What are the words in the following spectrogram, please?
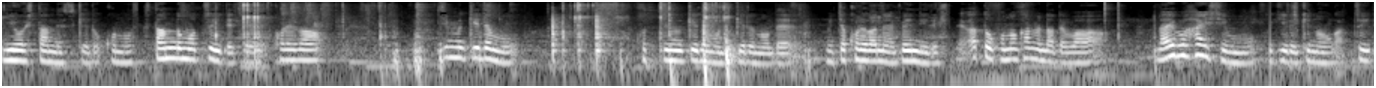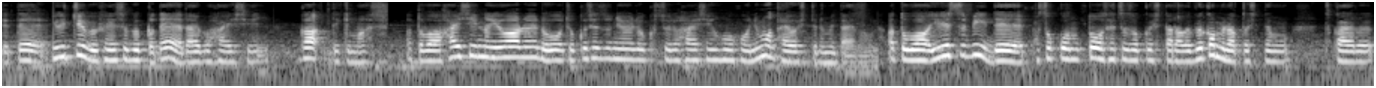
利用したんですけどこのスタンドもついててこれがこっち向きでもこっち向きでもできるのでめっちゃこれがね便利でしてあとこのカメラではライブ配信もできる機能がついてて YouTube、Facebook でライブ配信ができます。あとは配信の URL を直接入力する配信方法にも対応してるみたいなので。あとは USB でパソコンと接続したら Web カメラとしても使える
